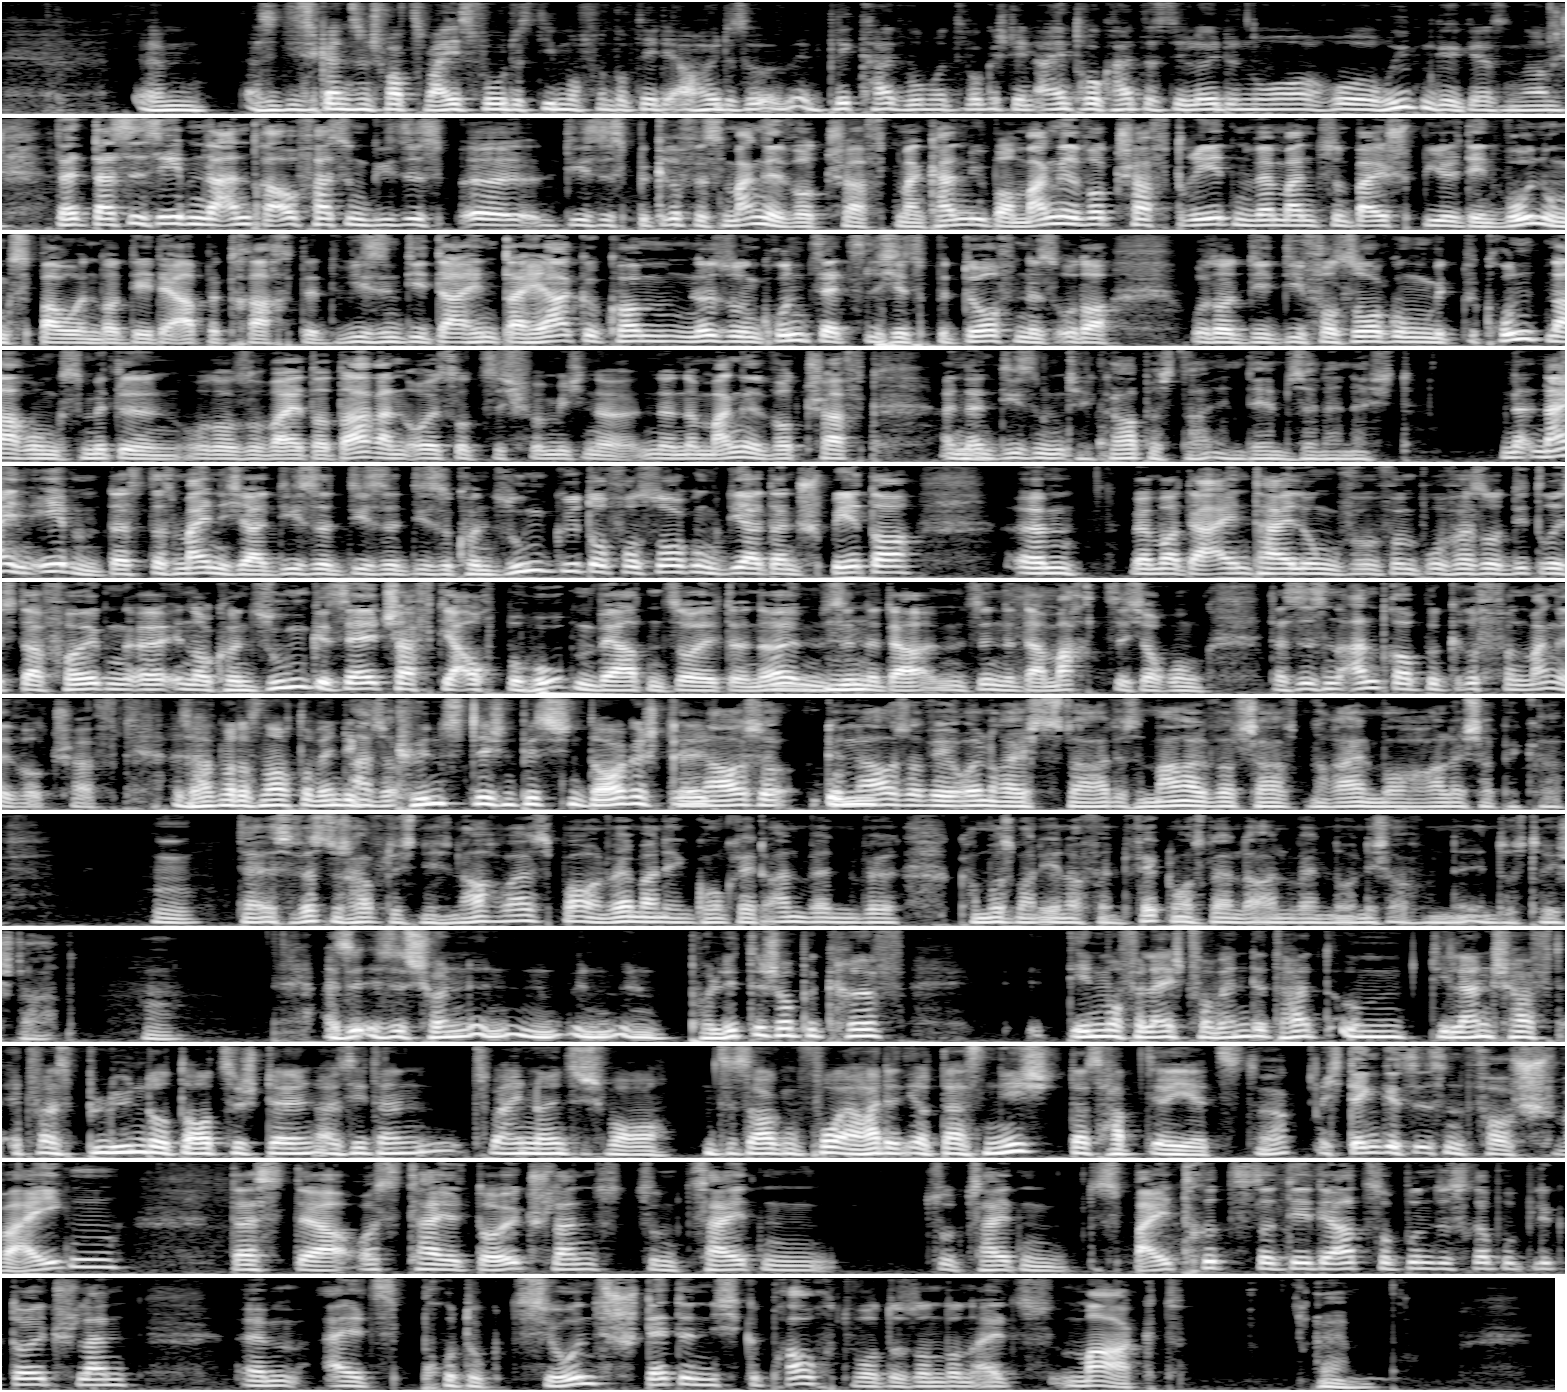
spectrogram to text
ähm, also diese ganzen Schwarz-Weiß-Fotos, die man von der DDR heute so im Blick hat, wo man wirklich den Eindruck hat, dass die Leute nur rohe Rüben gegessen haben. Das ist eben eine andere Auffassung dieses, äh, dieses Begriffes Mangelwirtschaft. Man kann über Mangelwirtschaft reden, wenn man zum Beispiel den Wohnungsbau in der DDR betrachtet. Wie sind die da hinterhergekommen? Ne, so ein grundsätzliches Bedürfnis oder, oder die, die Versorgung mit Grundnahrungsmitteln oder so weiter. Daran äußert sich für mich eine, eine, eine Mangelwirtschaft an, an diesem. Die gab es da in dem Sinne nicht. Nein, eben, das, das meine ich ja. Diese, diese, diese Konsumgüterversorgung, die ja dann später, ähm, wenn wir der Einteilung von, von Professor Dietrich da folgen, äh, in der Konsumgesellschaft ja auch behoben werden sollte, ne? im, mhm. Sinne der, im Sinne der Machtsicherung. Das ist ein anderer Begriff von Mangelwirtschaft. Also hat man das nach der Wende also, künstlich ein bisschen dargestellt? Genauso, genauso wie Unrechtsstaat ist Mangelwirtschaft ein rein moralischer Begriff. Hm. Der ist wissenschaftlich nicht nachweisbar und wenn man ihn konkret anwenden will, kann, muss man ihn auf Entwicklungsländer anwenden und nicht auf einen Industriestaat. Hm. Also ist es schon ein, ein, ein, politischer Begriff, den man vielleicht verwendet hat, um die Landschaft etwas blühender darzustellen, als sie dann 92 war. Und zu sagen, vorher hattet ihr das nicht, das habt ihr jetzt. Ja. Ich denke, es ist ein Verschweigen, dass der Ostteil Deutschlands zum Zeiten zu Zeiten des Beitritts der DDR zur Bundesrepublik Deutschland ähm, als Produktionsstätte nicht gebraucht wurde, sondern als Markt. Ähm.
